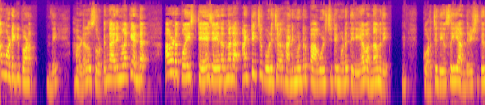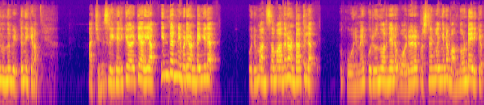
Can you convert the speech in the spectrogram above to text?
അങ്ങോട്ടേക്ക് പോണം. എന്തേ അവിടെ റിസോർട്ടും കാര്യങ്ങളൊക്കെ ഉണ്ട്. അവിടെ പോയി സ്റ്റേ ചെയ്ത് നല്ല അട്ടിച്ച് പൊളിച്ച് ഹണിമൂൺ ട്രിപ്പ് ആഘോഷിച്ചിട്ട് ഇങ്ങോട്ട് തിരികെ വന്നാൽ മതി. കുറച്ച് ദിവസം ഈ അന്തരീക്ഷത്തിൽ നിന്ന് വിട്ടു നിൽക്കണം. അച്ഛനും ശ്രീഹരിക്കും ഒക്കെ അറിയാം ഇന്ദ്രൻ ഇവിടെ ഉണ്ടെങ്കിൽ ഒരു മനസ്സമാധാനം ഉണ്ടാകത്തില്ല. കൂനുമേ കുരു എന്ന് പറഞ്ഞാൽ ഓരോരോ പ്രശ്നങ്ങൾ ഇങ്ങനെ വന്നുകൊണ്ടേയിരിക്കും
